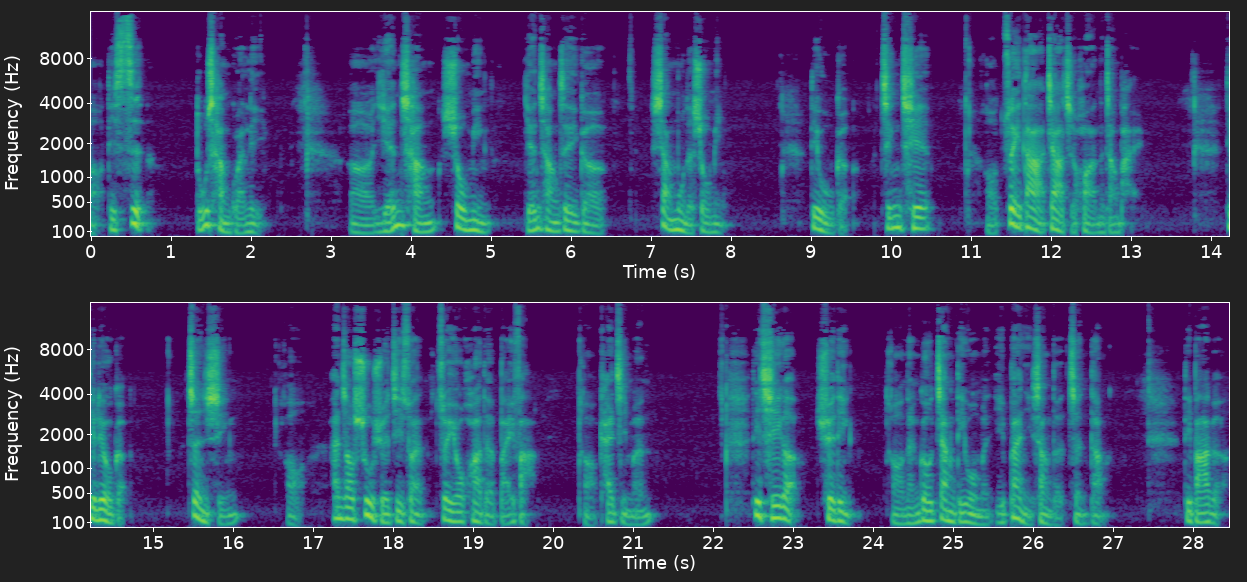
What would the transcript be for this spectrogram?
啊，第四，赌场管理，呃，延长寿命，延长这个项目的寿命。第五个，精切，哦，最大价值化那张牌。第六个，阵型，哦，按照数学计算最优化的摆法，哦，开几门。第七个，确定，哦，能够降低我们一半以上的震荡。第八个，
